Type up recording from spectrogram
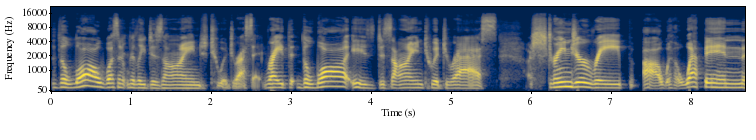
the law wasn't really designed to address it right the, the law is designed to address a stranger rape uh, with a weapon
